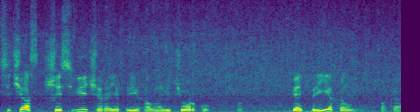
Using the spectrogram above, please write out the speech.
Сейчас 6 вечера, я приехал на вечерку. Вот, 5 приехал, пока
